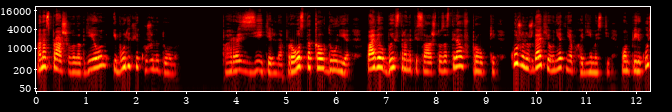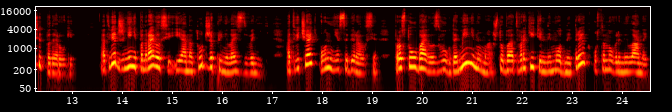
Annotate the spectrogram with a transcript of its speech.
Она спрашивала, где он и будет ли к ужину дома. Поразительно, просто колдунья. Павел быстро написал, что застрял в пробке. К ужину ждать его нет необходимости, он перекусит по дороге. Ответ жене не понравился, и она тут же принялась звонить. Отвечать он не собирался, просто убавил звук до минимума, чтобы отвратительный модный трек, установленный Ланой,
